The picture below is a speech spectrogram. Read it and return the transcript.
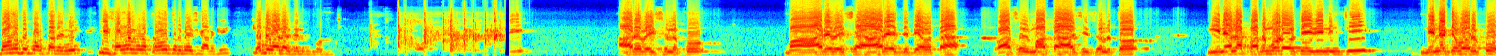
దోహదపడతారని ఈ సందర్భంగా తర్వాత రమేష్ గారికి ధన్యవాదాలు తెలుపుకుంటున్నాను ఆరవయసులకు మా ఆరవయస ఆరాధ్య దేవత వాసవి మాత ఆశీస్సులతో ఈ నెల పదమూడవ తేదీ నుంచి నిన్నటి వరకు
